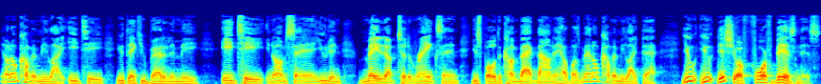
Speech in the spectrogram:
You know, don't come at me like, ET, you think you better than me. ET, you know what I'm saying? You didn't made it up to the ranks and you supposed to come back down and help us. Man, don't come at me like that. You, you, this your fourth business.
